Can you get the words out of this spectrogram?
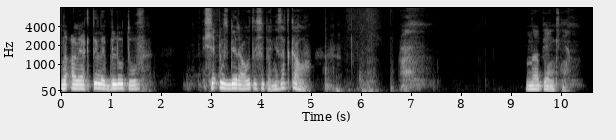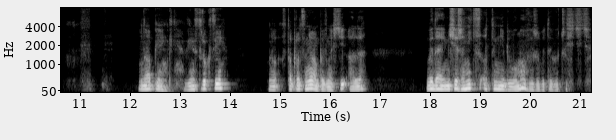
No ale jak tyle glutów się uzbierało, to się pewnie zatkało. No pięknie. No pięknie. W instrukcji no 100% nie mam pewności, ale wydaje mi się, że nic o tym nie było mowy, żeby tego czyścić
